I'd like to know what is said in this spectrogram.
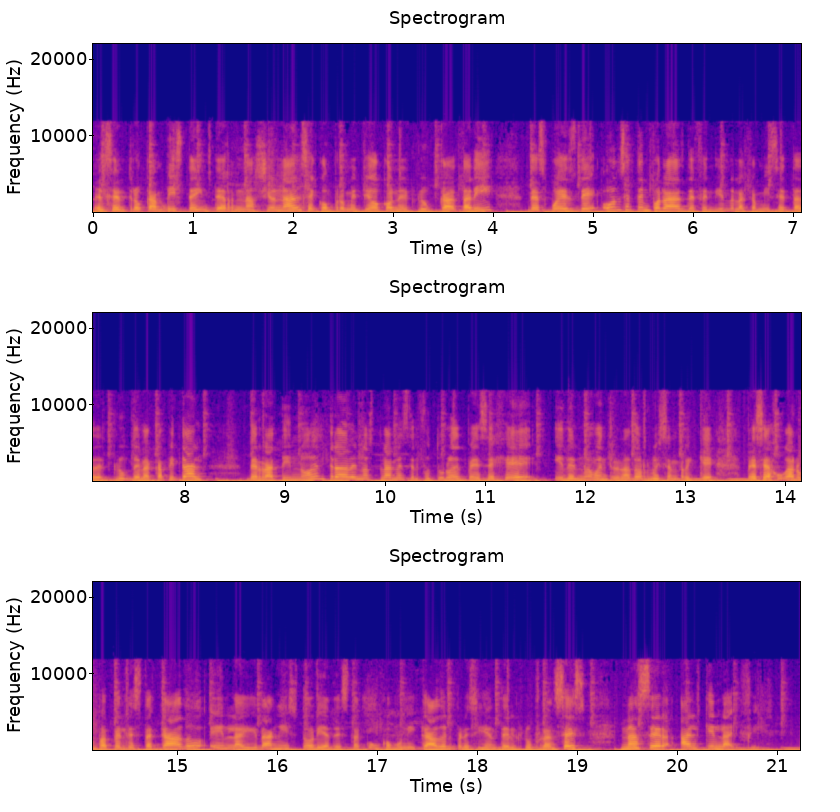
El centrocampista internacional se comprometió con el club catarí después de 11 temporadas defendiendo la camiseta del club de la capital. Berratti no entraba en los planes del futuro del PSG y del nuevo entrenador Luis Enrique. Pese a jugar un papel destacado en la gran historia, destacó un comunicado el presidente del club francés, Nasser Al-Khelaifi.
